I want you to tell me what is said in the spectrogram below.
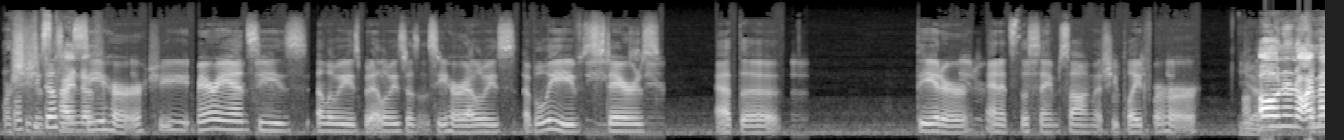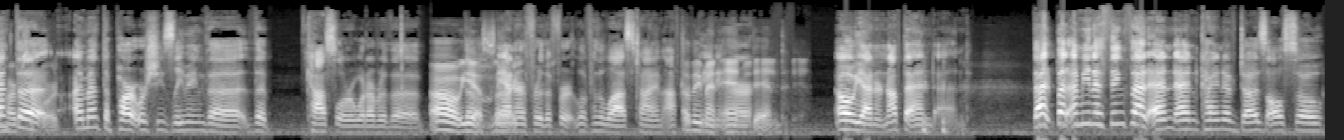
Where Well, she, she, just doesn't kind of see her. She Marianne sees Eloise, but Eloise doesn't see her. Eloise, I believe, stares at the theater, and it's the same song that she played for her. Yeah. Oh no no, I on the meant the. I meant the part where she's leaving the the castle or whatever the, Oh the yes, manor for the for, for the last time after thought you meant painting her. end end. Oh yeah, no, not the end end. That, but I mean, I think that end end kind of does also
